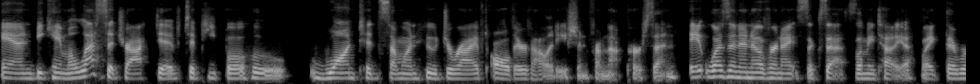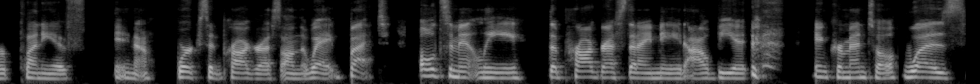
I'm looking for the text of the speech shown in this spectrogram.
and became less attractive to people who wanted someone who derived all their validation from that person. It wasn't an overnight success, let me tell you. Like there were plenty of, you know, works in progress on the way. But ultimately, the progress that I made, albeit incremental, was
